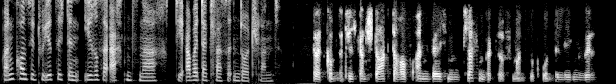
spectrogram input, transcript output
Wann konstituiert sich denn Ihres Erachtens nach die Arbeiterklasse in Deutschland? Ja, es kommt natürlich ganz stark darauf an, welchen Klassenbegriff man zugrunde legen will.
